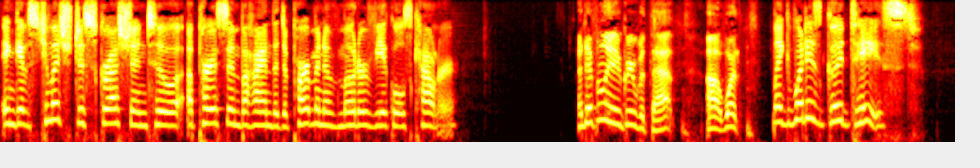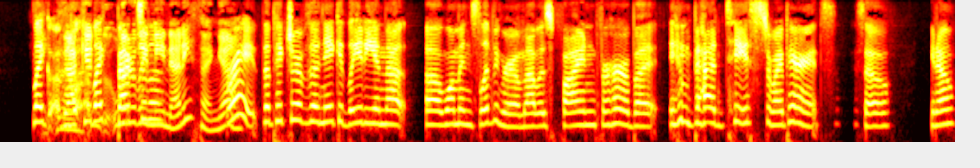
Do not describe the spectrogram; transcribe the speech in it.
and gives too much discretion to a person behind the Department of Motor Vehicles counter. I definitely agree with that. Uh, what? Like, what is good taste? Like, That could like literally the, mean anything. Yeah. Right, the picture of the naked lady in that uh, woman's living room that was fine for her, but in bad taste to my parents. So, you know,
